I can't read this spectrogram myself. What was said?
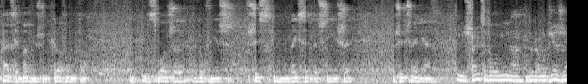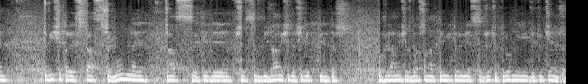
okazję, mam już mikrofon, to złożę również wszystkim najserdeczniejsze życzenia Mieszkańcy Wołomina, droga młodzieży, oczywiście to jest czas szczególny, czas, kiedy wszyscy zbliżamy się do siebie, kiedy też pochylamy się zwłaszcza nad tymi, którym jest w życiu trudniej, w życiu ciężej.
